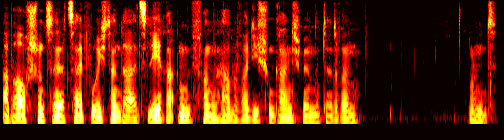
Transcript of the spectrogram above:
Aber auch schon zu der Zeit, wo ich dann da als Lehrer angefangen habe, war die schon gar nicht mehr mit da drin. Und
